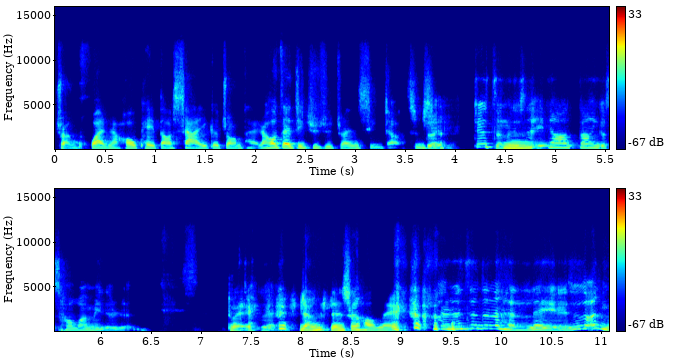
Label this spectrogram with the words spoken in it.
转换，然后可以到下一个状态，然后再继续去专心，这样是不是？对，就是整个就是一定要当一个超完美的人。对对，人人生好累，人生真的很累耶。就是说，啊，你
